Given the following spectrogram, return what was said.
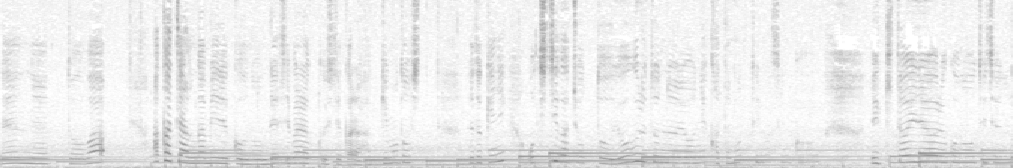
レンネットは赤ちゃんがミルクを飲んでしばらくしてから吐き戻した時にお乳がちょっとヨーグルトのように固まっていませんか？液体であるこのお乳の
